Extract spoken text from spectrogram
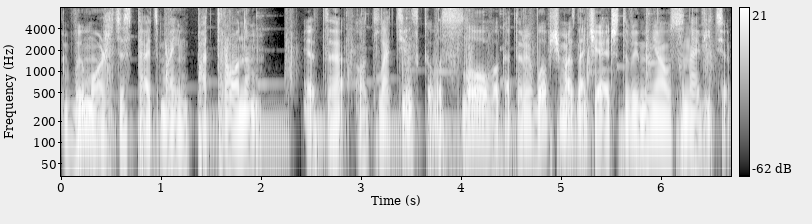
Вы можете стать моим патроном. Это от латинского слова, которое в общем означает, что вы меня усыновите.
